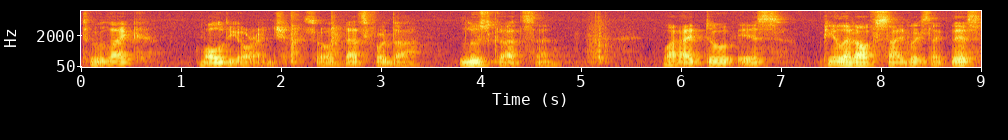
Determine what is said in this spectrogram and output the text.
to like moldy orange. So that's for the loose guts and what I do is peel it off sideways like this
